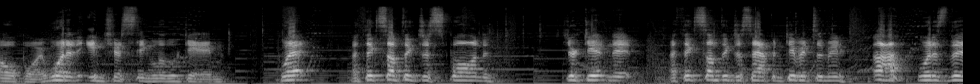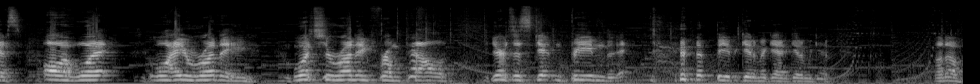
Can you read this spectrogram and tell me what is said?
Oh boy, what an interesting little game. What? I think something just spawned. You're getting it. I think something just happened. Give it to me. Ah, what is this? Oh, what? Why are you running? What you running from, pal? You're just getting beaten. Beat, get him again, get him again. Oh no.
